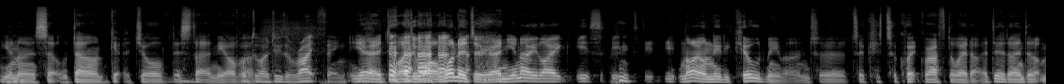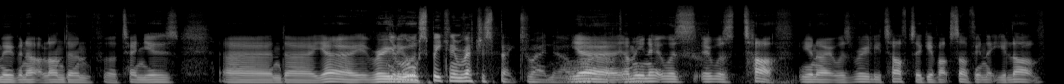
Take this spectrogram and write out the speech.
You know, settle down, get a job, this, that, and the other. Or do I do the right thing? yeah, do I do what I want to do? And you know, like it's it, it, it on nearly killed me, man. To to to quit graft the way that I did, I ended up moving out of London for ten years, and uh, yeah, it Yeah, really we're all speaking in retrospect right now. Yeah, we? I mean, it was it was tough. You know, it was really tough to give up something that you love,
